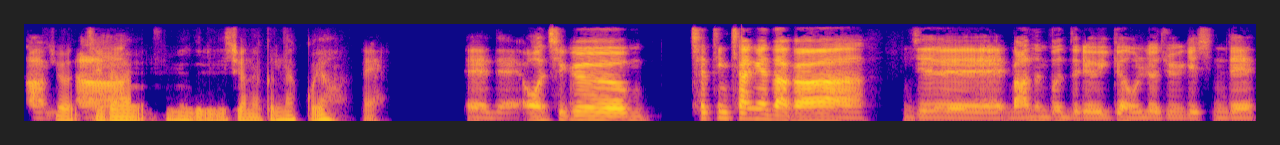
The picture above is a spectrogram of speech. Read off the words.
감사합니다. 제가 설명드릴 시간은 끝났고요. 네. 네네. 어, 지금 채팅창에다가 이제 많은 분들이 의견 올려주고 계신데,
